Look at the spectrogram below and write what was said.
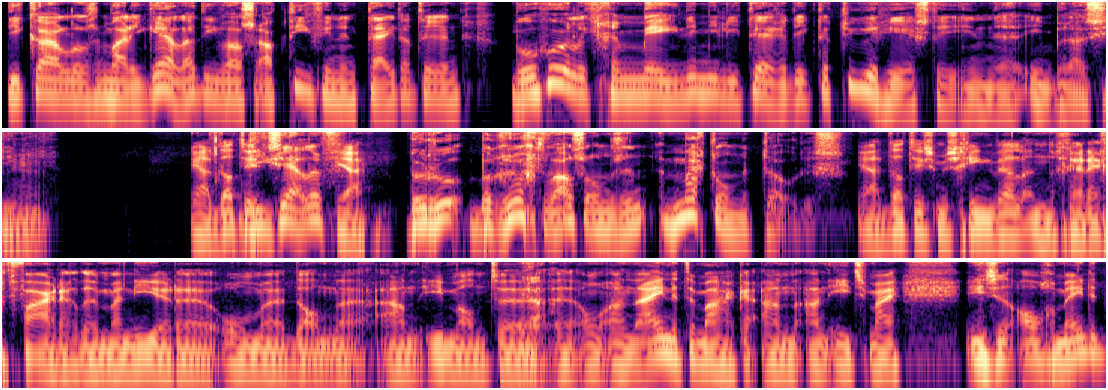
Die Carlos Marighella die was actief in een tijd dat er een behoorlijk gemene militaire dictatuur heerste in, eh, in Brazilië. Ja, dat is, Die zelf ja, beru- berucht was om zijn martelmethodes. ja, dat is misschien wel een gerechtvaardigde manier eh, om eh, dan eh, aan iemand Ja. om een einde te maken aan, aan iets. Maar in zijn algemeen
